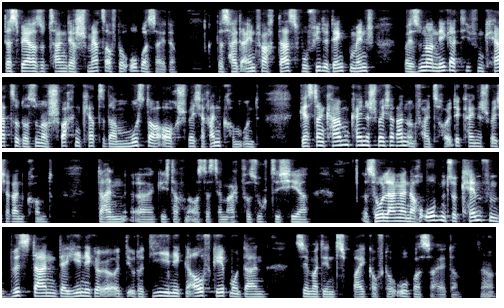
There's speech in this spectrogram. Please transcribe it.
das wäre sozusagen der Schmerz auf der Oberseite. Das ist halt einfach das, wo viele denken, Mensch, bei so einer negativen Kerze oder so einer schwachen Kerze, da muss da auch Schwäche rankommen. Und gestern kam keine Schwäche ran und falls heute keine Schwäche rankommt, dann äh, gehe ich davon aus, dass der Markt versucht, sich hier so lange nach oben zu kämpfen, bis dann derjenige äh, oder diejenigen aufgeben und dann sehen wir den Spike auf der Oberseite. Ja.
